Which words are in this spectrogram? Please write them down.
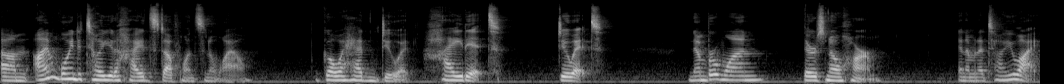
Um, I'm going to tell you to hide stuff once in a while. Go ahead and do it. Hide it. Do it. Number one, there's no harm. And I'm going to tell you why.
